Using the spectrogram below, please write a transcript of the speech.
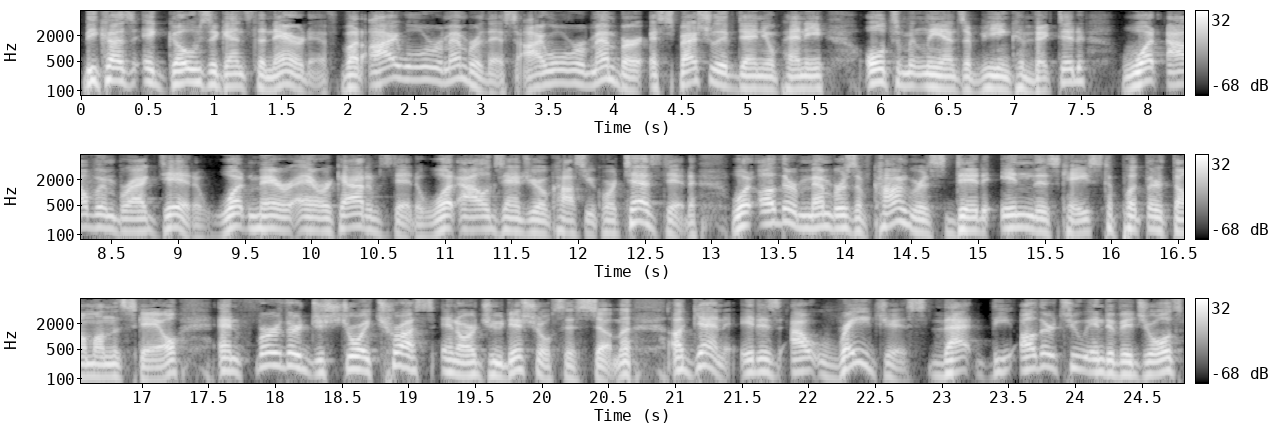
because it goes against the narrative. But I will remember this. I will remember, especially if Daniel Penny ultimately ends up being convicted, what Alvin Bragg did, what Mayor Eric Adams did, what Alexandria Ocasio-Cortez did, what other members of Congress did in this case to put their thumb on the scale and further destroy trust in our judicial system. Again, it is outrageous that the other two individuals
